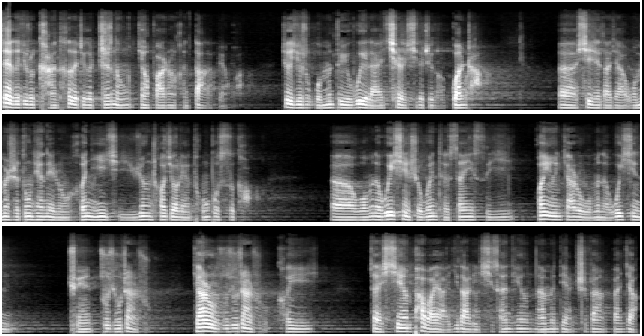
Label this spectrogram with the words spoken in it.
再一个就是坎特的这个职能将发生很大的变化。这个就是我们对于未来切尔西的这个观察。呃，谢谢大家，我们是冬天内容，和你一起与英超教练同步思考。呃，我们的微信是 winter 三一四一，欢迎加入我们的微信群足球战术。加入足球战术，可以在西安帕瓦亚意大利西餐厅南门店吃饭半价。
